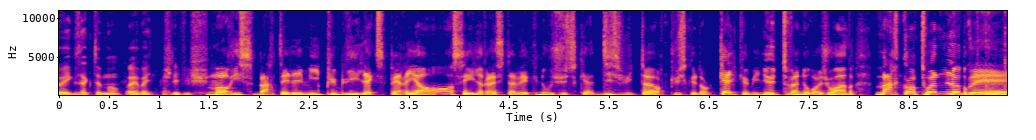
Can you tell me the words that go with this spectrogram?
ouais exactement. Ouais ouais je l'ai vu. Maurice Barthélémy publie L'expérience et il reste avec nous jusqu'à 18h puisque dans quelques minutes va nous rejoindre Marc-Antoine Lebré.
